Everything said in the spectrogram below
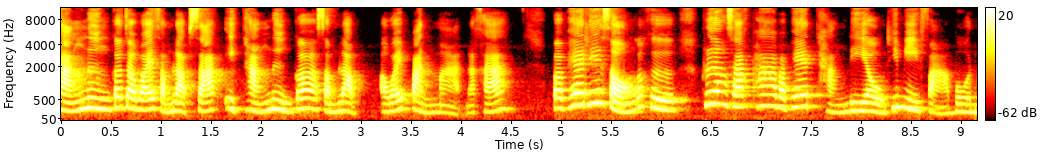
ถังหนึ่งก็จะไว้สำหรับซัก อีกถังหนึ่งก็สำหรับเอาไว้ปั่นหมาดนะคะ ประเภทที่ 2 ก็คือ เครื่องซักผ้าประเภทถังเดียวที่มีฝาบน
